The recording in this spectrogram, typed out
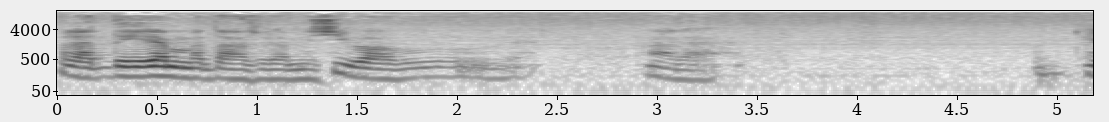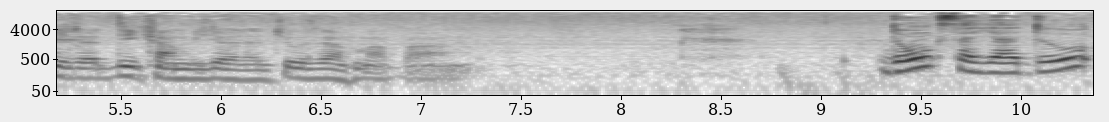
ဟုတ်လားသေတဲ့မသားဆိုတာမရှိပါဘူးတဲ့ဟုတ်လားဒီတော့ဒီခံပြီးတော့ကြိုးစားမှတ်ပါ Donc Sayado,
